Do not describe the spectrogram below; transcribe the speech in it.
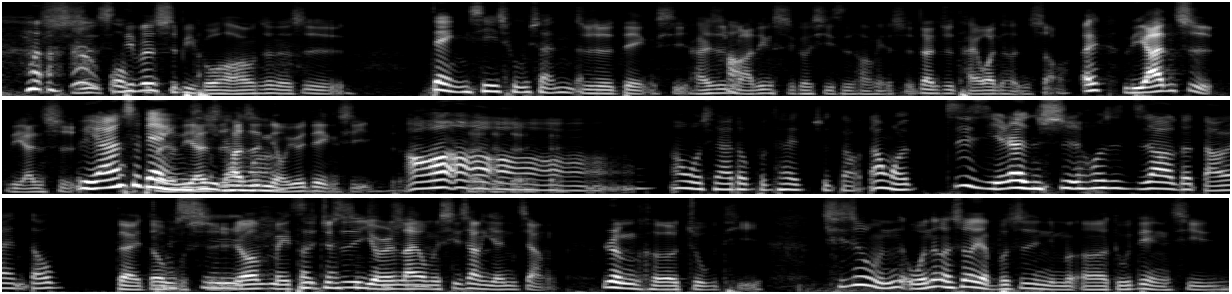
史史蒂芬史匹伯好像真的是。电影系出身的，就是电影系，还是马丁·史科西斯好像也是，但是台湾的很少。哎、欸，李安是，李安是，李安是电影系的，他是纽约电影系。哦哦哦哦哦，那我其他都不太知道，但我自己认识或是知道的导演都对，都不是。然后每次就是有人来我们系上演讲，任何主题，其实我们我那个时候也不是你们呃读电影系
